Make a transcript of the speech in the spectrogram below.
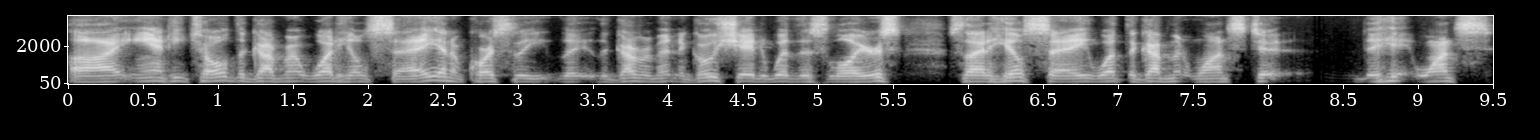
Uh, and he told the government what he'll say. And of course, the, the, the, government negotiated with his lawyers so that he'll say what the government wants to wants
